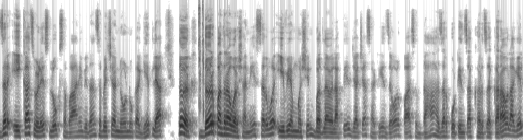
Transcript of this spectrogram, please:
जर एकाच वेळेस लोकसभा आणि विधानसभेच्या निवडणुका घेतल्या तर दर पंधरा वर्षांनी सर्व ईव्हीएम मशीन बदलाव्या लागतील ज्याच्यासाठी जवळपास दहा हजार कोटींचा खर्च करावा लागेल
